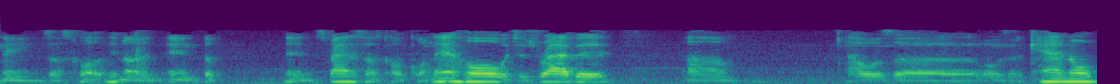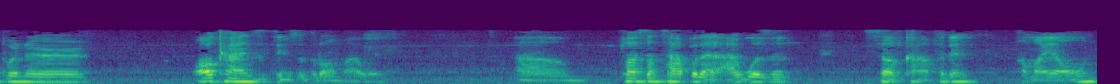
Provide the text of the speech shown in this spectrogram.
names. I was called, you know, in, in the in Spanish I was called Conejo, which is rabbit. Um, I was a what was it, a can opener, all kinds of things were thrown my way. Um, plus, on top of that, I wasn't self confident on my own,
